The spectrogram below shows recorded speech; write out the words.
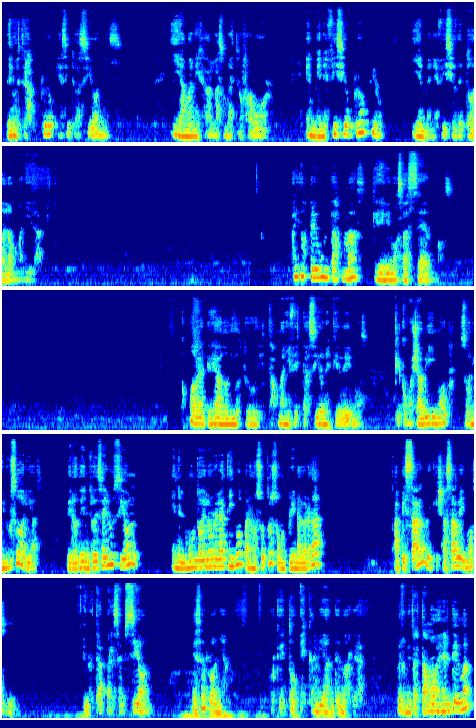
de nuestras propias situaciones y a manejarlas a nuestro favor, en beneficio propio y en beneficio de toda la humanidad. Hay dos preguntas más que debemos hacernos. ¿Cómo habrá creado Dios todas estas manifestaciones que vemos, que como ya vimos son ilusorias, pero dentro de esa ilusión, en el mundo de lo relativo, para nosotros son plena verdad? a pesar de que ya sabemos que nuestra percepción es errónea, porque esto es cambiante, no es real. Pero mientras estamos en el tema,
